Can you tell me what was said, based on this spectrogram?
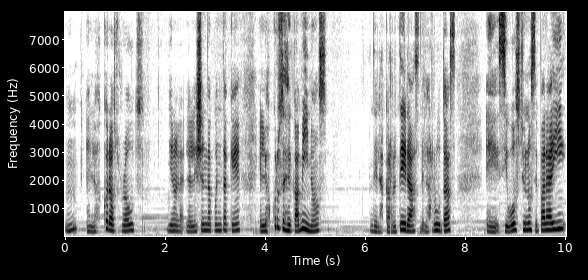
en los crossroads. Vieron, la, leyenda cuenta que en los cruces de caminos, de las carreteras, de las rutas, eh, si vos si uno se para ahí,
